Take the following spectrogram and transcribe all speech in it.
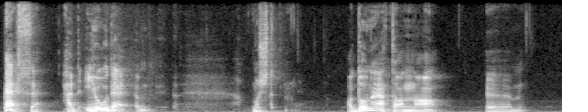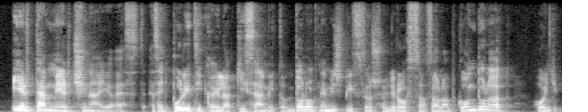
Persze, hát jó, de most a Donát Anna értem, miért csinálja ezt. Ez egy politikailag kiszámított dolog, nem is biztos, hogy rossz az alapgondolat, hogy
